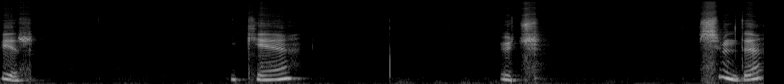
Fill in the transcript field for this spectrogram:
1 2 3 Şimdi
